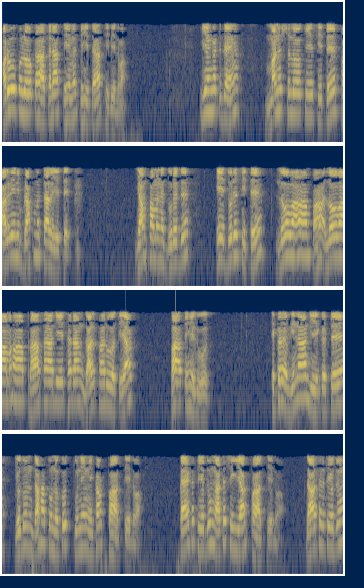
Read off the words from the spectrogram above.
අරූප ලෝක හතරත් එහෙම පිහිටා තිබෙනවා. ඊළඟට දැන් මනුෂ්‍ය ලෝකයේ සිට පළවෙනි බ්‍රහ්මතලයට යම් පමණ දුරද ඒ දුර සිට ලෝවා ලෝවා මහා ප්‍රාසාදයේ තරම් ගල් පර්වතයක් පාතහෙලුවොත් එක විනාඩියකට යොදුන් 13කුත් තුනෙන් එකක් පාත් වෙනවා. පැයකට යොදුන් 800ක් පාත් වෙනවා. දවසකට යොදුන්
